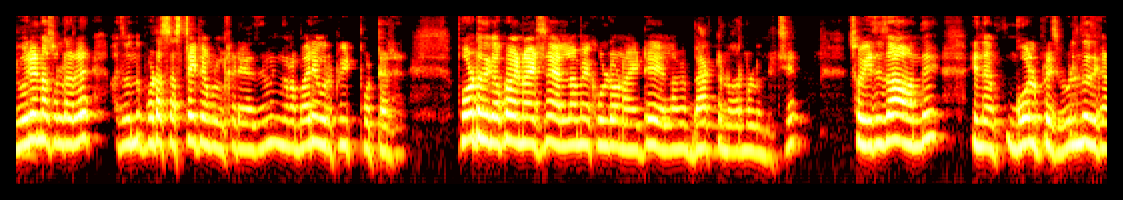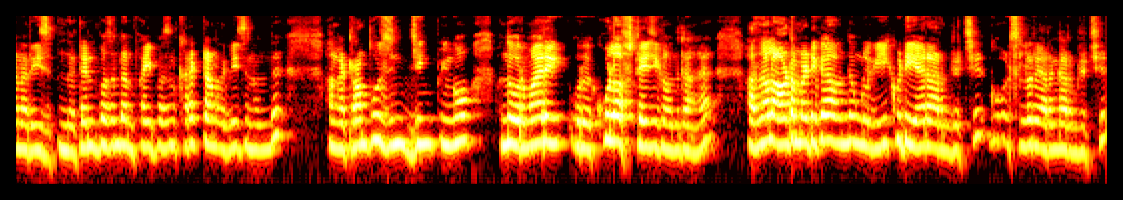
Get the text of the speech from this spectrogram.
இவரே என்ன சொல்கிறாரு அது வந்து போட்டால் சஸ்டைனபிள் கிடையாதுங்கிற மாதிரி ஒரு ட்வீட் போட்டார். போட்டதுக்கப்புறம் என்ன ஆயிடுச்சுன்னா எல்லாமே கூல் டவுன் ஆகிட்டு எல்லாமே பேக் டு நார்மல் வந்துடுச்சு ஸோ இதுதான் வந்து இந்த கோல்டு ப்ரைஸ் விழுந்ததுக்கான ரீசன் இந்த ten percent and five percent கரெக்டான ரீசன் வந்து அங்கே ட்ரம்ப்பும் ஜிங் ஜிங்பிங்கும் வந்து ஒரு மாதிரி ஒரு கூல் ஆஃப் ஸ்டேஜுக்கு வந்துட்டாங்க. அதனால் ஆட்டோமேட்டிக்காக வந்து உங்களுக்கு ஈக்விட்டி ஏற ஆரம்பிச்சிச்சு கோல்டு சில்லர் இறங்க ஆரம்பிச்சிச்சு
